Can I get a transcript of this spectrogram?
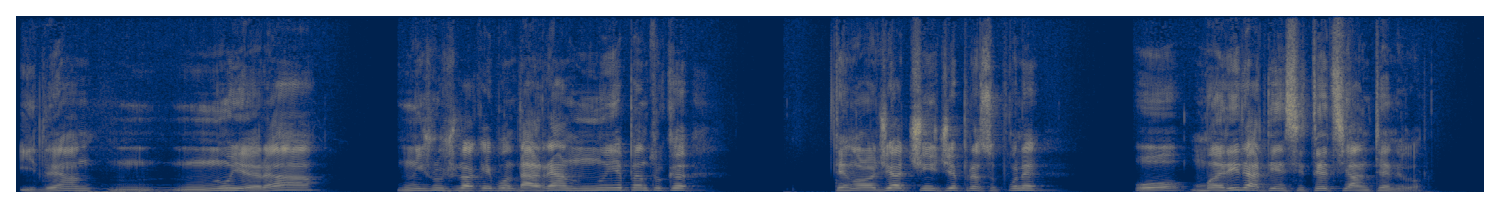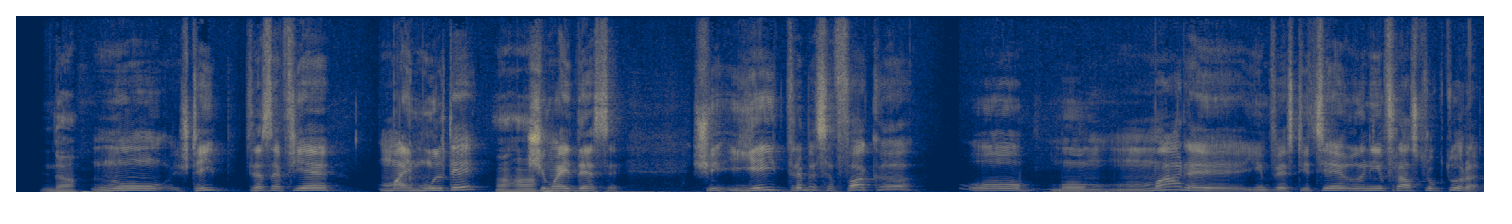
Ideea n- nu era, nici nu știu dacă e bună, dar rea nu e pentru că tehnologia 5G presupune o mărire a densității antenelor. Da. Nu, știi, trebuie să fie mai multe Aha. și mai dese. Și ei trebuie să facă o, o mare investiție în infrastructură.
